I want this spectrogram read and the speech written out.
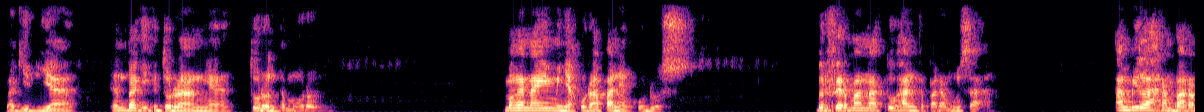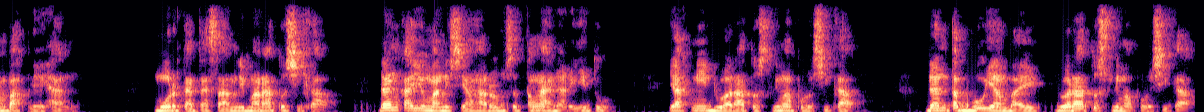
bagi dia dan bagi keturunannya turun-temurun. Mengenai minyak urapan yang kudus, berfirmanlah Tuhan kepada Musa, Ambillah rempah-rempah pilihan, mur tetesan 500 sikal, dan kayu manis yang harum setengah dari itu, yakni 250 sikal, dan tebu yang baik 250 sikal,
